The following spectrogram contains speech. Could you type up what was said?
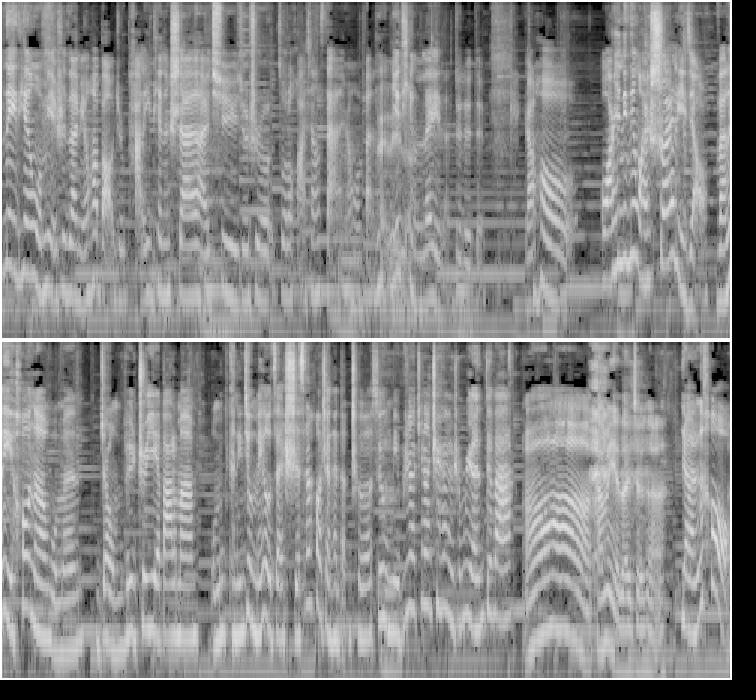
那天我们也是在棉花堡，就是爬了一天的山，还去就是做了滑翔伞，然后反正也挺累的，对对对。然后，哦，而且那天我还摔了一跤。完了以后呢，我们你知道我们不是追夜巴了吗？我们肯定就没有在十三号站台等车，所以我们也不知道这辆车上有什么人，对吧？哦，他们也在车上。然后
